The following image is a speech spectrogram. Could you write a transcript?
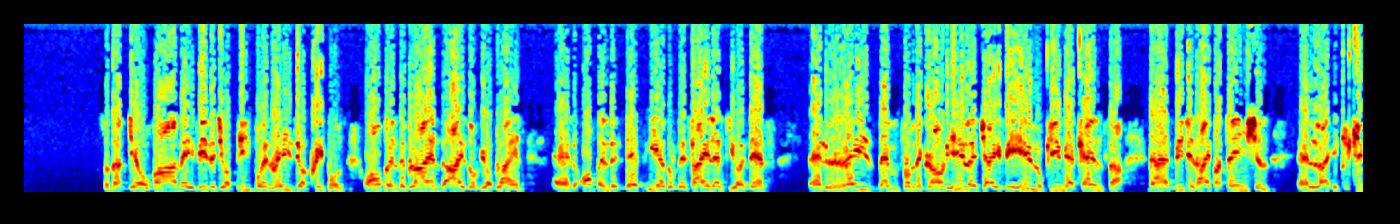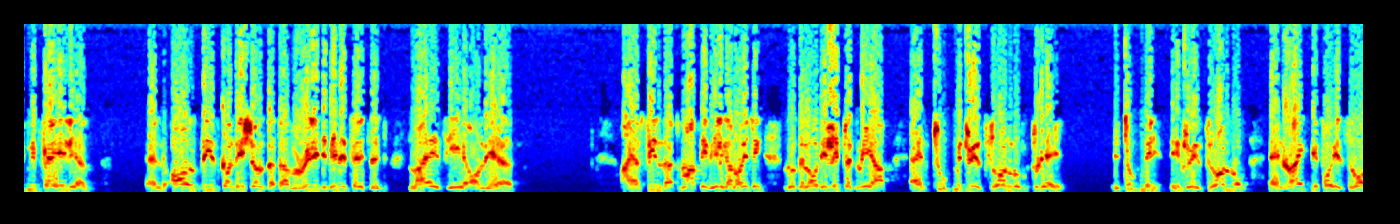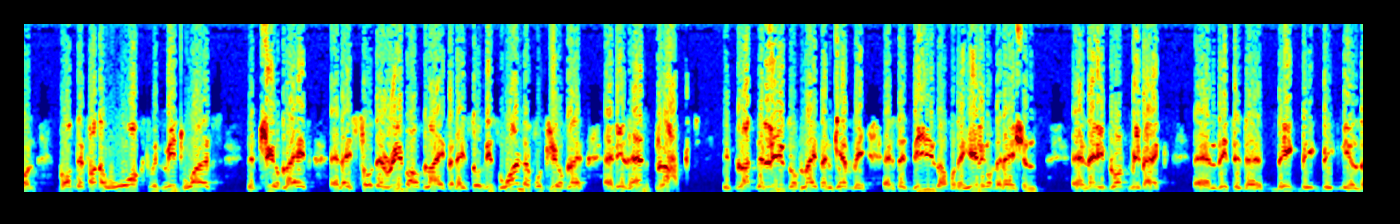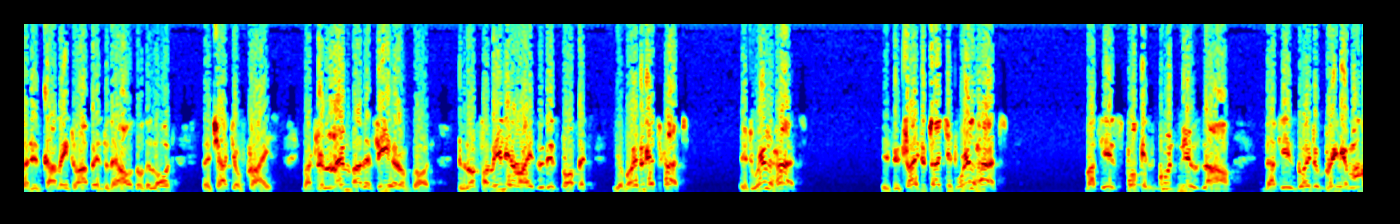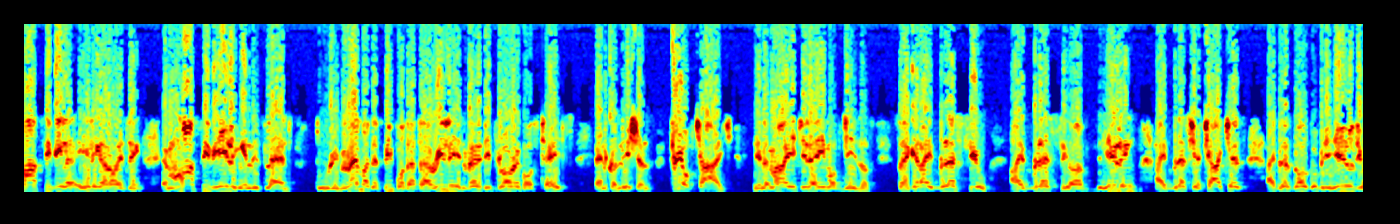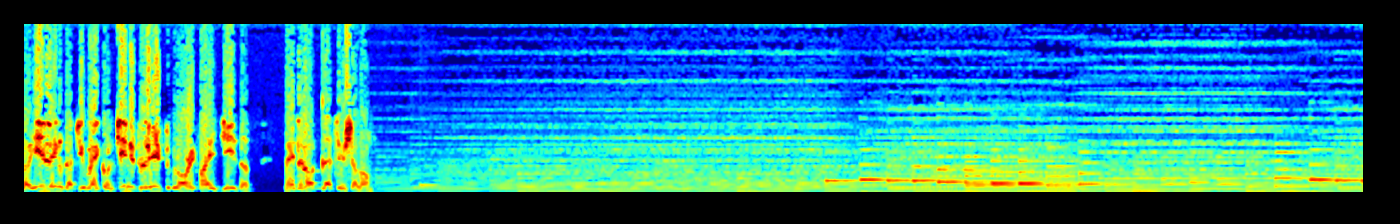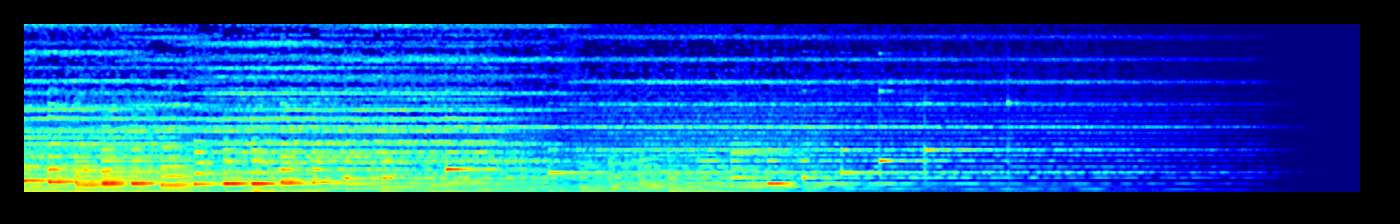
so that Jehovah may visit your people and raise your cripples, open the blind eyes of your blind, and open the deaf ears of the silent, your deaf, and raise them from the ground. Heal HIV, heal leukemia, cancer, diabetes, hypertension, and kidney failures, and all these conditions that have really debilitated life here on the earth. I have seen that massive healing anointing because the Lord, He lifted me up and took me to His throne room today. He took me into His throne room, and right before His throne, God the Father walked with me towards the tree of life, and I saw the river of life, and I saw this wonderful tree of life, and His hand plucked. He plucked the leaves of life and gave me, and said, These are for the healing of the nations. And then He brought me back. And this is the big, big, big news that is coming to happen to the house of the Lord, the church of Christ. But remember the fear of God. Do not familiarize with this prophet. You're going to get hurt. It will hurt. If you try to touch it, will hurt. But he's spoken good news now that he's going to bring a massive healing anointing, a massive healing in this land to remember the people that are really in very deplorable states and conditions, free of charge, in the mighty name of Jesus. So again, I bless you I bless your healing. I bless your churches. I bless those who be healed, your healing, that you may continue to live to glorify Jesus. May the Lord bless you. Shalom.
